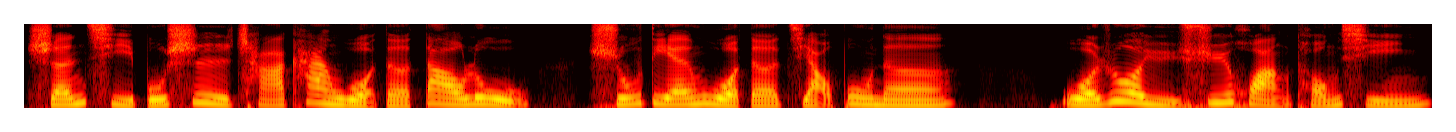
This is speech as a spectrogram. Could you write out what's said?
神岂不是查看我的道路，数点我的脚步呢？我若与虚谎同行，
